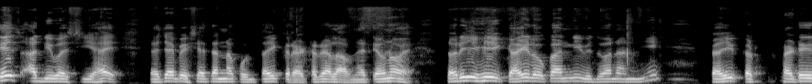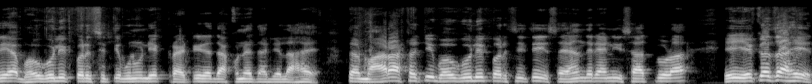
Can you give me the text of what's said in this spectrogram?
तेच आदिवासी आहे. त्याच्यापेक्षा त्यांना कोणताही क्रायटेरिया लावण्यात येऊ नये. तरीही काही लोकांनी विद्वानांनी काही क्रायटेरिया भौगोलिक परिस्थिती म्हणून एक क्रायटेरिया दाखवण्यात आलेला आहे. तर महाराष्ट्राची भौगोलिक परिस्थिती सह्याद्री आणि सातपुडा हे एकच आहेत.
